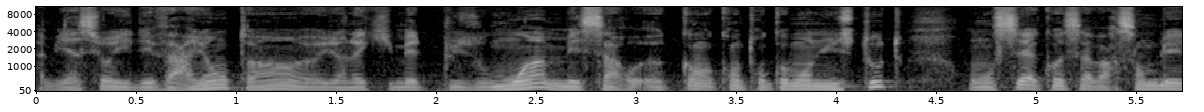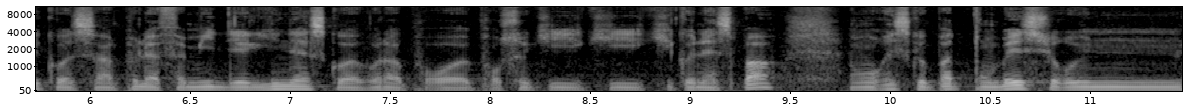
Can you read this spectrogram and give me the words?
Ah, bien sûr, il y a des variantes, hein. il y en a qui mettent plus ou moins, mais ça, quand, on commande une stout, on sait à quoi ça va ressembler. C'est un peu la famille des Guinness, quoi. Voilà, pour, pour ceux qui ne connaissent pas. On risque pas de tomber sur une,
